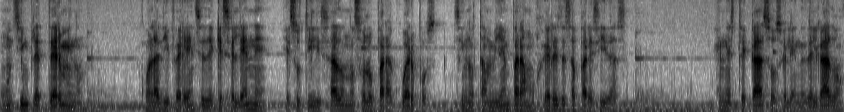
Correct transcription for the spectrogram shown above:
un simple término con la diferencia de que Selene es utilizado no solo para cuerpos, sino también para mujeres desaparecidas. En este caso, Selene Delgado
